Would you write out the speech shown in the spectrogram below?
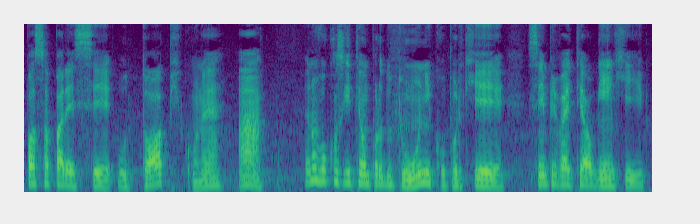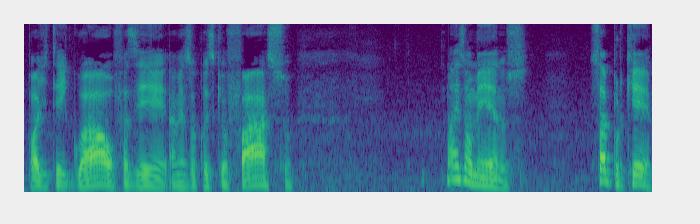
possa parecer utópico, né? Ah, eu não vou conseguir ter um produto único porque sempre vai ter alguém que pode ter igual, fazer a mesma coisa que eu faço. Mais ou menos. Sabe por quê?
